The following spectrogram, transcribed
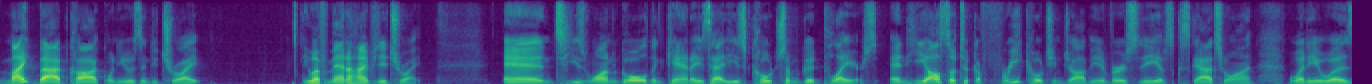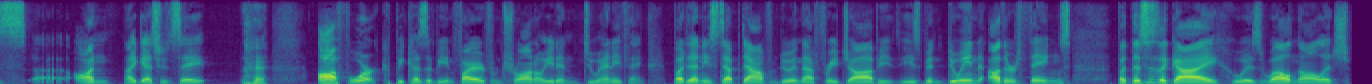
Mike Babcock, when he was in Detroit, he went from Anaheim to Detroit. and he's won gold in Canada. He's had he's coached some good players, and he also took a free coaching job at the University of Saskatchewan when he was uh, on, I guess you'd say. off work because of being fired from Toronto. He didn't do anything. But then he stepped down from doing that free job. He, he's been doing other things. But this is a guy who is well knowledge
